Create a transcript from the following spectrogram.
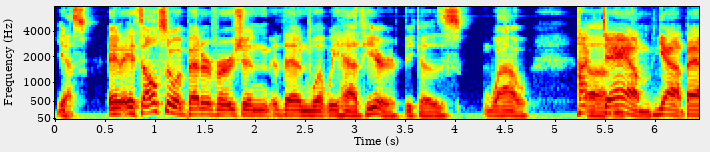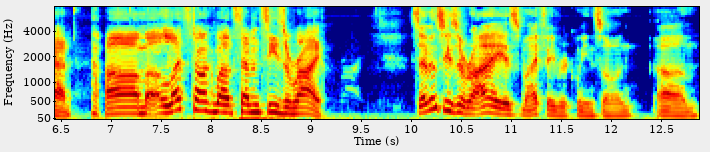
Yes. And it's also a better version than what we have here because wow. Hot Um, damn. Yeah, bad. Um, let's talk about Seven Seas of Rhye. Seven Seas of Rhye is my favorite Queen song. Um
